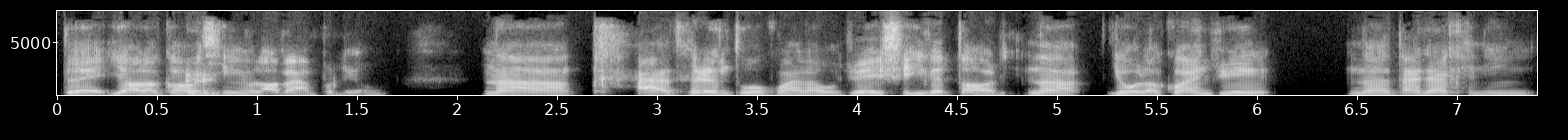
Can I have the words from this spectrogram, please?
对要了高薪，老板不留。那凯尔特人夺冠了，我觉得也是一个道理。那有了冠军，那大家肯定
